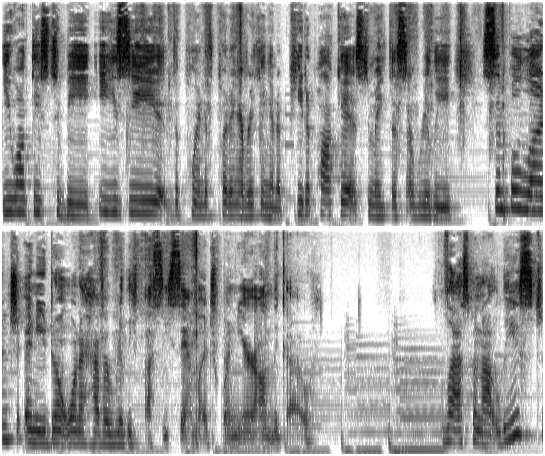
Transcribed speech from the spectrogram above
you want these to be easy. The point of putting everything in a pita pocket is to make this a really simple lunch, and you don't want to have a really fussy sandwich when you're on the go. Last but not least,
